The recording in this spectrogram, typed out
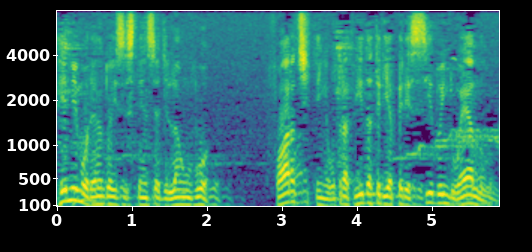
rememorando a existência de Lanvaux. Ford, em outra vida, teria perecido em duelo,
